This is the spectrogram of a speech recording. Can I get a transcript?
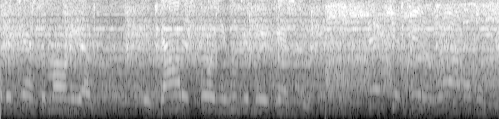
another testimony of if God is for you, who can be against you?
